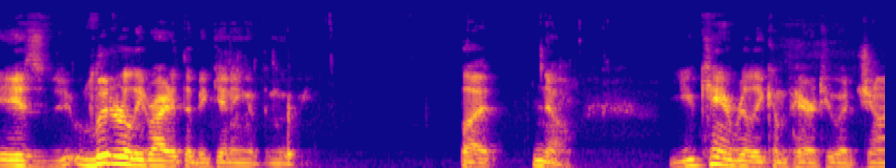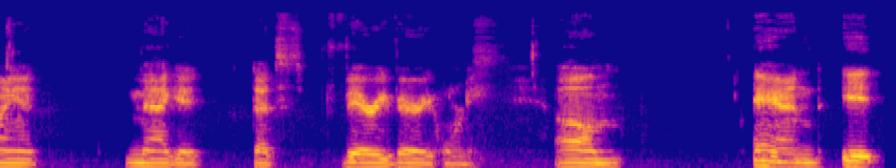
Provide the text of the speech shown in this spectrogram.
is literally right at the beginning of the movie. But no, you can't really compare to a giant maggot that's very very horny. Um, and it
